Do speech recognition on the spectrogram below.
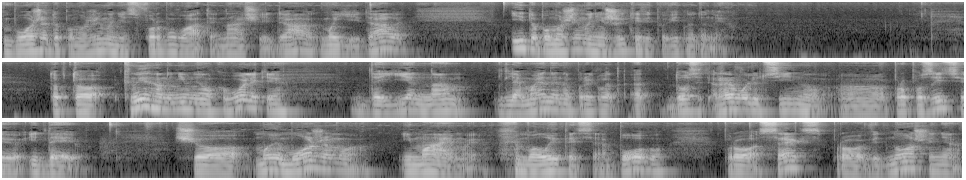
Боже, допоможи мені сформувати наші ідеали, мої ідеали і допоможи мені жити відповідно до них. Тобто, книга Анонімні алкоголіки дає нам, для мене, наприклад, е, досить революційну е, пропозицію, ідею, що ми можемо і маємо молитися Богу про секс, про відношення,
